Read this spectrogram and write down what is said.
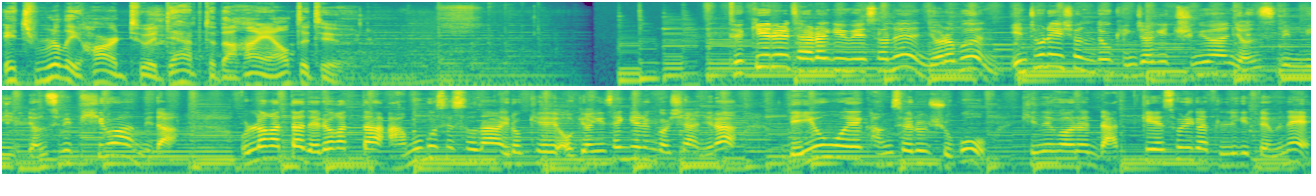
it's really hard to adapt to the high altitude. 듣기를 잘하기 위해서는 여러분 인토네이션도 굉장히 중요한 연습이, 연습이 필요합니다. 올라갔다 내려갔다 아무 곳에서나 이렇게 억양이 생기는 것이 아니라 내용어에 강세를 주고 기능어는 낮게 소리가 들리기 때문에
